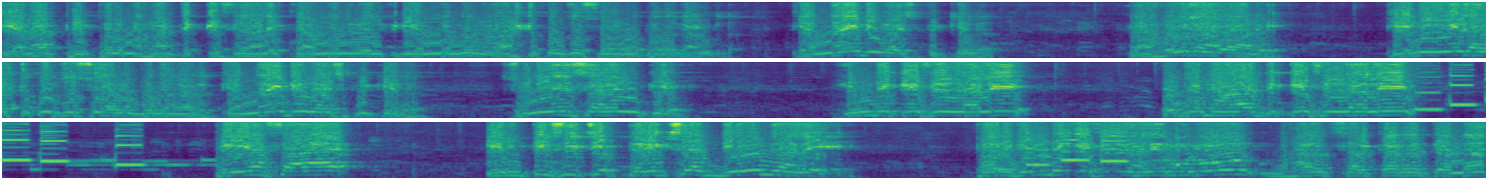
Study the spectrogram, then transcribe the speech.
तेरा ट्रिपल महाराष्ट्र केसरी झाले कॉमनवेल्थ गेम मधून राष्ट्रकुलचं सुवर्णपदक आणलं. त्यांनाही डीवायसपी केलं. राहुल आवारे त्यांनीही राष्ट्रकुलचं सुवर्णपदक आणलं. त्यांनाही डीवायसपी केलं. सुनील साळुंके हिंद केसरी झाले उपमहाराष्ट्र केसरी झाले पीएसआय आय एमपीसी ची परीक्षा देऊन झाले. तर हिंद केसरी झाले म्हणून भारत सरकारनं त्यांना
